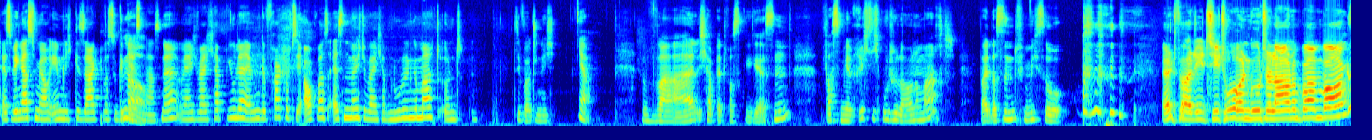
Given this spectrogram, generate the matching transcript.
deswegen hast du mir auch eben nicht gesagt, was du Genau. gegessen hast, ne? Weil ich, weil ich habe Julia eben gefragt, ob sie auch was essen möchte, weil ich habe Nudeln gemacht und sie wollte nicht. Ja. Weil ich habe etwas gegessen, was mir richtig gute Laune macht. Weil das sind für mich so. Etwa die Zitronen gute Laune Bonbons.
